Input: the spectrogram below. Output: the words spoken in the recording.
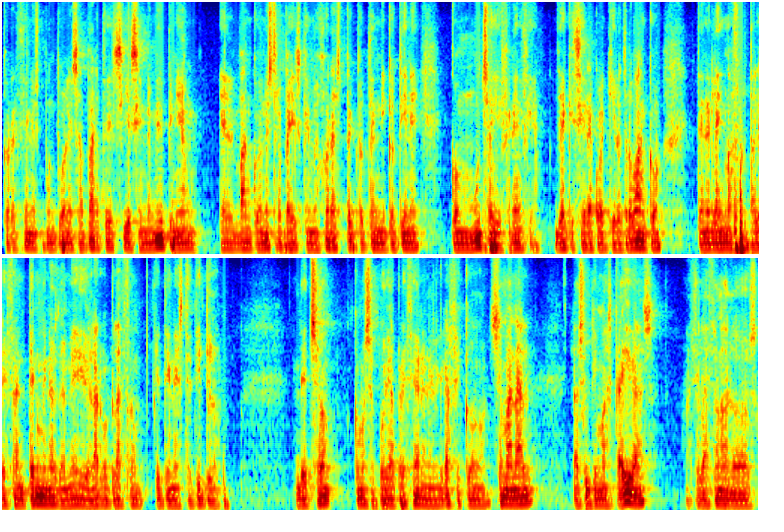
correcciones puntuales aparte, sigue siendo, en mi opinión, el banco de nuestro país que mejor aspecto técnico tiene con mucha diferencia. Ya quisiera cualquier otro banco tener la misma fortaleza en términos de medio y largo plazo que tiene este título. De hecho, como se puede apreciar en el gráfico semanal, las últimas caídas hacia la zona de los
